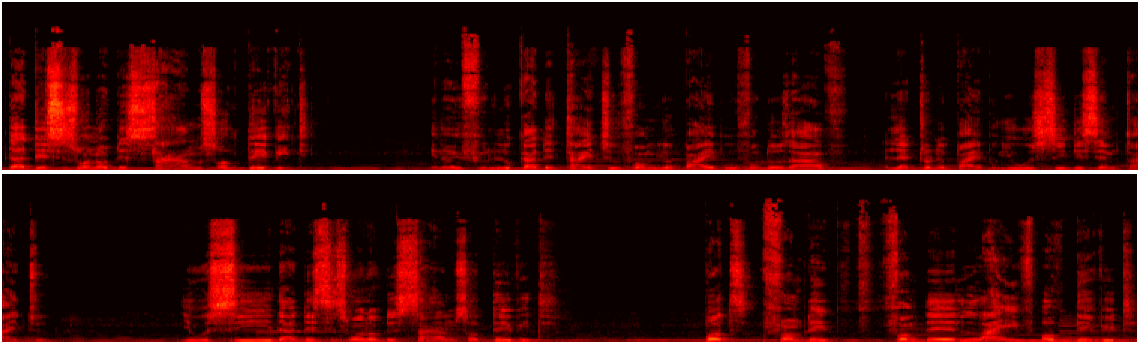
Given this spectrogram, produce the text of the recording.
that this is one of the psalms of David. You know, if you look at the title from your Bible, for those that have electronic Bible, you will see the same title you will see that this is one of the Psalms of David. But from the from the life of David,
